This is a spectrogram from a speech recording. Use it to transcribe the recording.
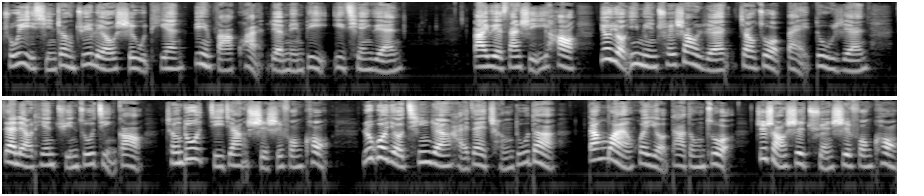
处以行政拘留十五天，并罚款人民币一千元。八月三十一号，又有一名吹哨人，叫做摆渡人，在聊天群组警告，成都即将实施封控。如果有亲人还在成都的，当晚会有大动作，至少是全市封控。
